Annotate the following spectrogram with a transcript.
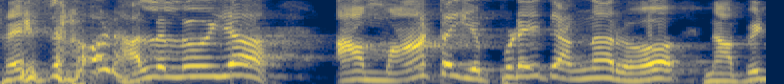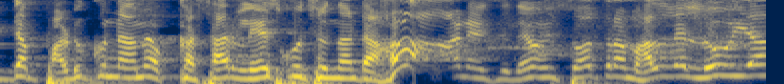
ప్రేస్ లార్డ్ హల్లెలూయా ఆ మాట ఎప్పుడైతే అన్నారో నా బిడ్డ పడుకున్నామే ఒక్కసారి లేచి కూర్చుందంట. హా! అనేసి దేవుని స్తోత్రం హల్లెలూయా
